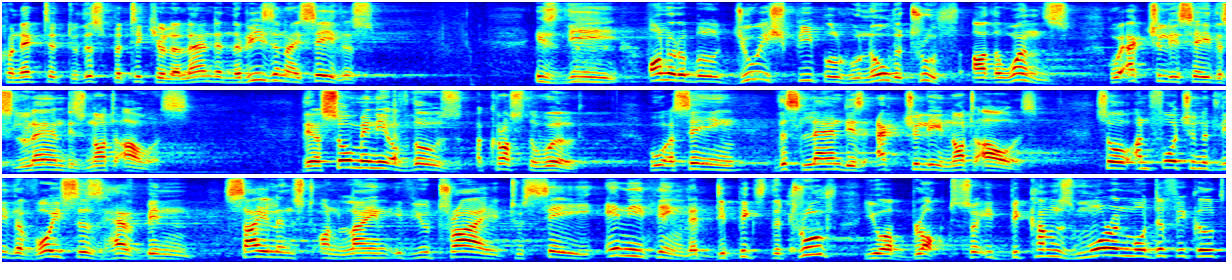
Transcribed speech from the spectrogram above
connected to this particular land, and the reason I say this is the honorable Jewish people who know the truth are the ones who actually say this land is not ours. There are so many of those across the world who are saying this land is actually not ours. So, unfortunately, the voices have been silenced online. If you try to say anything that depicts the truth, you are blocked. So, it becomes more and more difficult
